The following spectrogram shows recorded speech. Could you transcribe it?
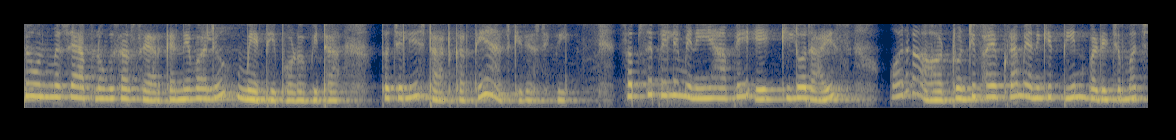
मैं उनमें से आप लोगों के साथ शेयर करने वाली हूँ मेथी पोड़ो पिठा। तो चलिए स्टार्ट करते हैं आज की रेसिपी सबसे पहले मैंने यहाँ पे एक किलो राइस और ट्वेंटी फाइव ग्राम यानी कि तीन बड़े चम्मच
